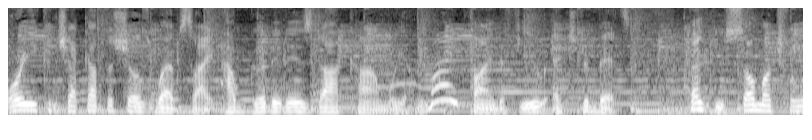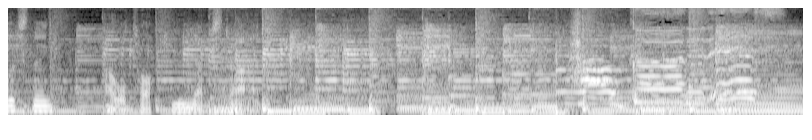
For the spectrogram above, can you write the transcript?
Or you can check out the show's website, howgooditis.com, where you might find a few extra bits. Thank you so much for listening. I will talk to you next time. How good it is.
